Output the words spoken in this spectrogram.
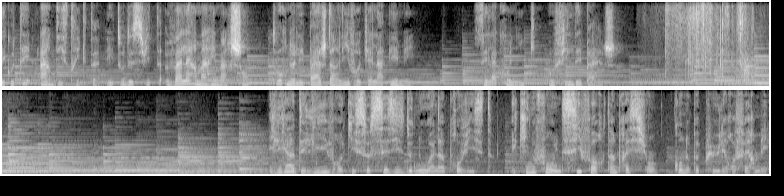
écoutez Art District et tout de suite, Valère Marie Marchand tourne les pages d'un livre qu'elle a aimé. C'est la chronique au fil des pages. Il y a des livres qui se saisissent de nous à l'improviste et qui nous font une si forte impression qu'on ne peut plus les refermer.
